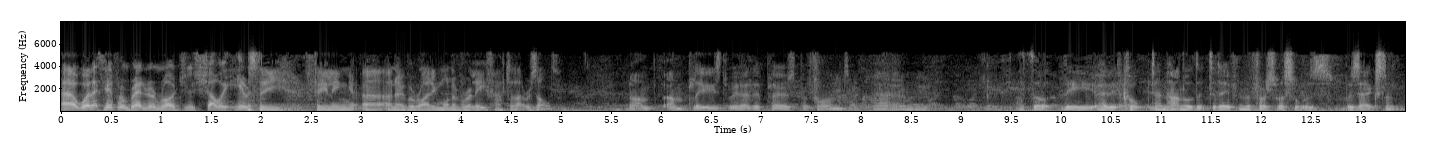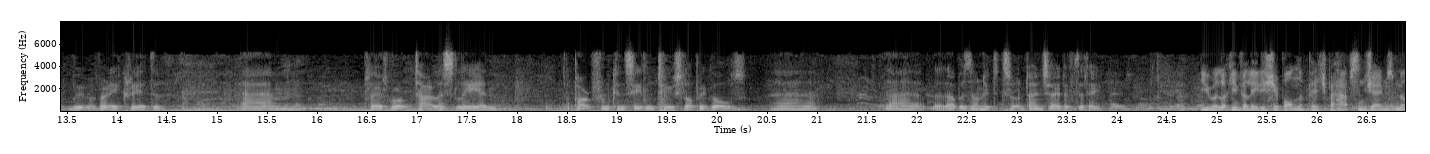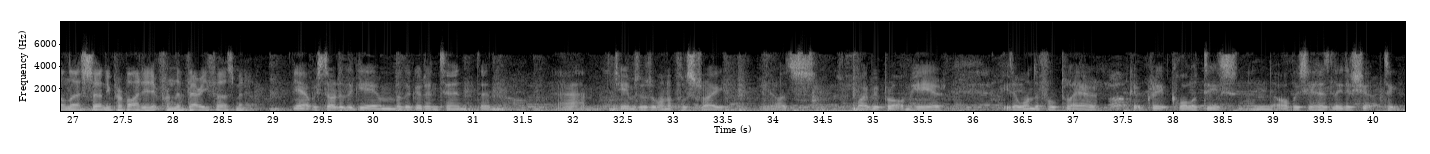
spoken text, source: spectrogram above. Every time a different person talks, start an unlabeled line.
Uh, well, let's hear from Brendan Rodgers, shall we? Hear
Is the feeling uh, an overriding one of relief after that result?
No, I'm, I'm pleased with how the players performed. Um, I thought the how they coped and handled it today from the first whistle was, was excellent. We were very creative. Um, players worked tirelessly, and apart from conceding two sloppy goals, uh, that, that was the only sort of downside of today.
You were looking for leadership on the pitch, perhaps, and James Milner certainly provided it from the very first minute.
Yeah, we started the game with a good intent, and um, James was a wonderful strike. You know, it's why we brought him here. He's a wonderful player, got great qualities, and obviously has leadership to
